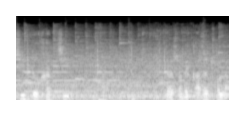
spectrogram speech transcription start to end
সিদ্ধ খাচ্ছি, তার সাথে কাঁচা ছোলা।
